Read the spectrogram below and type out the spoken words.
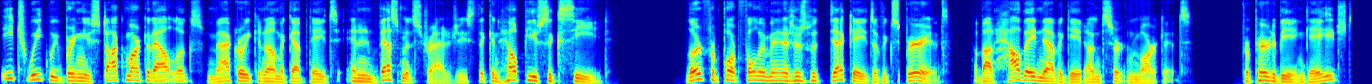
Each week, we bring you stock market outlooks, macroeconomic updates, and investment strategies that can help you succeed. Learn from portfolio managers with decades of experience about how they navigate uncertain markets. Prepare to be engaged,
